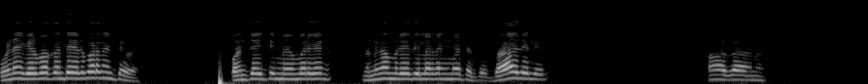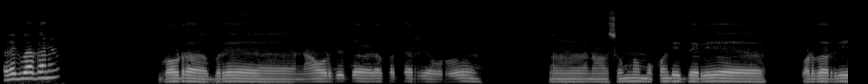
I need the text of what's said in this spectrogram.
ಓಣ್ಯಾಗ ಇರ್ಬೇಕಂತ ಇರ್ಬಾರ್ದಂತೇವ. ಪಂಚಾಯತಿ ಮೆಂಬರ್ಗೆ ನನಗ ಮರ್ಯಾದೆ ಇಲ್ಲಾರ್ದಂಗೆ ಮಾತಾಡ್ತೇವೆ ಬಾ ಇಲ್ಲಿ ಆಗ ಅದಕ್ಕೆ ಬೇಕಣ್ಣ ಗೌಡ್ರ ಬರೇ ನಾ ಹೊಡೆದಿದ್ದ ಹೇಳಕತ್ತಾರ್ರಿ ಅವರು. ನಾ ಸುಮ್ಮನೆ ಮುಕ್ಕೊಂಡಿದ್ದೆ ರೀ ಹೊಡ್ದಾರ್ರಿ,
